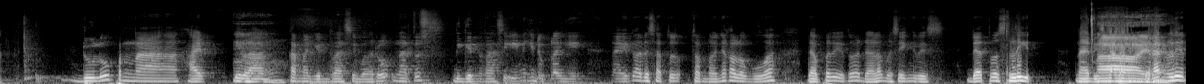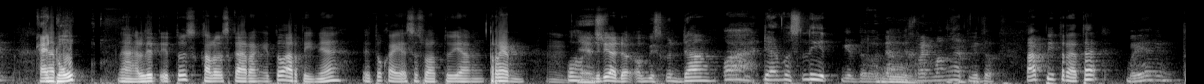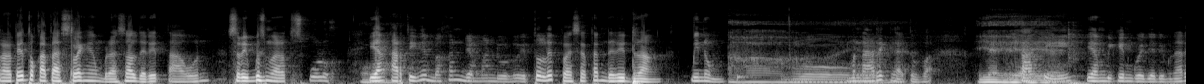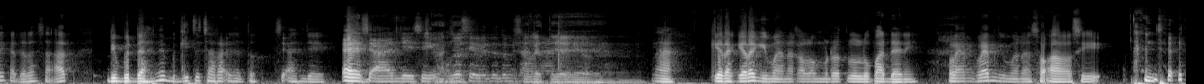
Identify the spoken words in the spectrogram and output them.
dulu pernah hype hilang karena generasi baru. Nah, terus di generasi ini hidup lagi. Nah, itu ada satu contohnya kalau gua dapet itu adalah bahasa Inggris. That was lit. Nah, di Ah, sekarang ya iya. kan lit. kayak Nah, dope Nah, lead itu kalau sekarang itu artinya itu kayak sesuatu yang keren. Wah, Yes. jadi ada abis ngedang, wah, that was lead gitu. Dan keren banget gitu. Tapi ternyata bayangin, ternyata itu kata slang yang berasal dari tahun 1910. Yang artinya bahkan zaman dulu itu lead plesetan dari drunk, minum. Ah, Menarik nggak tuh, Pak? Iya iya. iya. Tapi yang bikin gue jadi menarik adalah saat dibedahnya begitu caranya tuh si Anjay. Eh si Anjay si maksudnya Silit itu misalnya. Silit iya iya. iya. Nah, kira-kira gimana kalau menurut lu, lu pada nih? Kalian-kalian gimana soal si Anjay?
